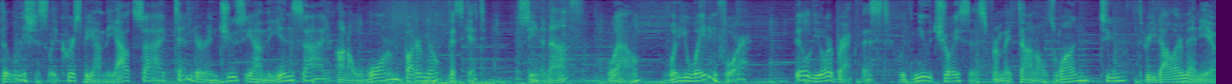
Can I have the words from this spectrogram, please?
deliciously crispy on the outside, tender and juicy on the inside, on a warm buttermilk biscuit. Seen enough? Well, what are you waiting for? Build your breakfast with new choices from McDonald's one, two, three dollar menu.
